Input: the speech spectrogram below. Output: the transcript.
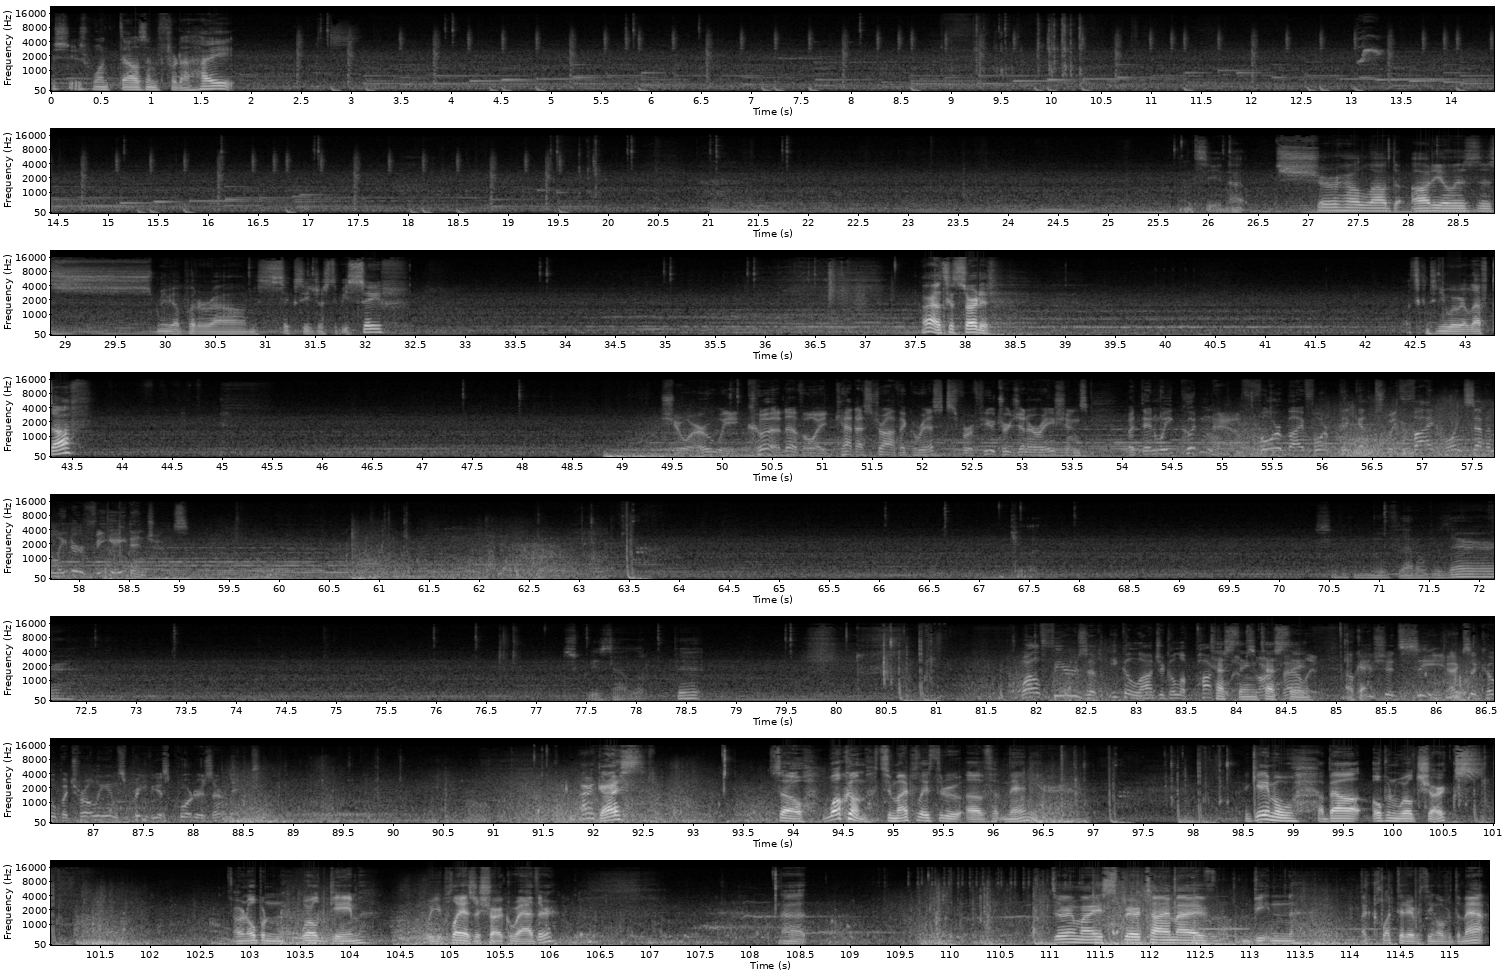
Let's use 1000 for the height. Let's see, not sure how loud the audio is this. Maybe I'll put around 60 just to be safe. Alright, let's get started. Let's continue where we left off. Sure, we could avoid catastrophic risks for future generations, but then we couldn't have 4x4 pickups with 5.7 liter V8 engines. Okay, let- see if we can move that over there. Squeeze that a little bit. Of ecological apocalypse Testing, are testing. valid, Okay. you should see Execo Petroleum's previous quarter's earnings. Alright, guys. So, welcome to my playthrough of Maneater. A game about open world sharks. Or an open world game where you play as a shark, rather. Uh, during my spare time, I've beaten. I collected everything over the map.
